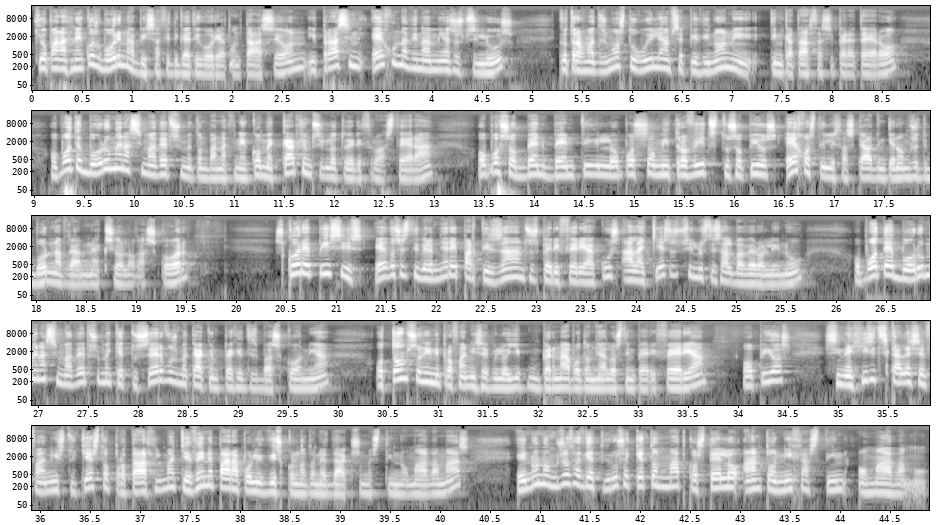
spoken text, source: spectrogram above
και ο Παναθηναϊκός μπορεί να μπει σε αυτή την κατηγορία των τάσεων. Οι πράσινοι έχουν αδυναμία στους ψηλούς και ο τραυματισμός του Williams επιδεινώνει την κατάσταση περαιτέρω. Οπότε μπορούμε να σημαδέψουμε τον Παναθηναϊκό με κάποιον ψηλό του Ερυθρού Αστέρα, όπως ο Μπεν Μπέντιλ, όπως ο Μίτροβιτς, τους οποίους έχω στείλει στα σκάουτινγκ και νόμιζω ότι μπορούν να βγάλουν αξιόλογα σκορ. Σκορ επίσης έδωσε στην Πρεμιέρα η Παρτιζάν στους περιφερειακούς αλλά και στους ψηλούς της Άλμπα Βερολίνου, οπότε μπορούμε να σημαδέψουμε και τους Σέρβους με κάποιον παίκτη της Μπασκόνια. Ο Τόμψον είναι η προφανής επιλογή που μου περνά από το μυαλό στην περιφέρεια, ο οποίος συνεχίζει τις καλές εμφανίσεις του και στο πρωτάθλημα και δεν είναι πάρα πολύ δύσκολο να τον εντάξουμε στην ομάδα μας. Ενώ νομίζω θα διατηρούσα και τον Ματ Κοστέλο αν τον είχα στην ομάδα μου.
